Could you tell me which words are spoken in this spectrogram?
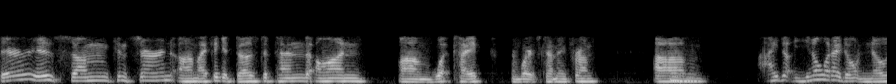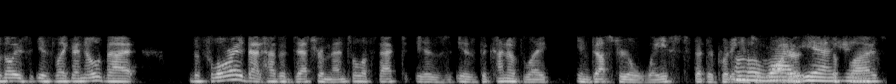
There is some concern. Um, I think it does depend on um, what type and where it's coming from. Um, mm-hmm. I don't. You know what I don't know though is is like I know that the fluoride that has a detrimental effect is is the kind of like industrial waste that they're putting oh, into water right. yeah, supplies. Yeah.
